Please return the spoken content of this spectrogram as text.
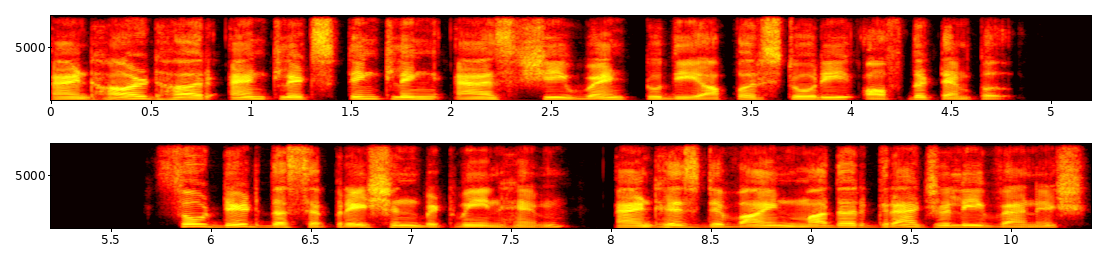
and heard her anklets tinkling as she went to the upper story of the temple. So did the separation between him and his divine mother gradually vanish,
